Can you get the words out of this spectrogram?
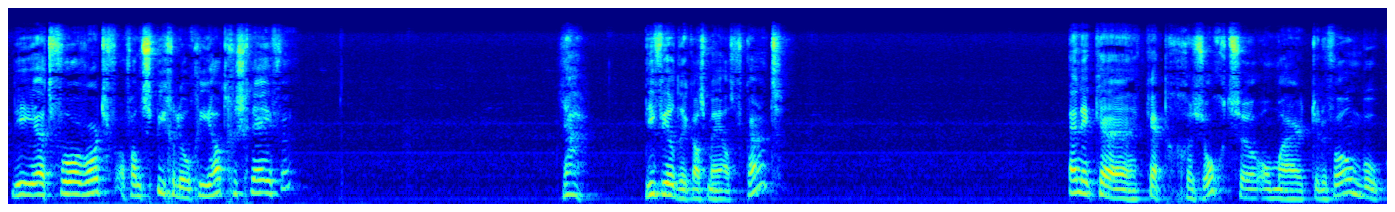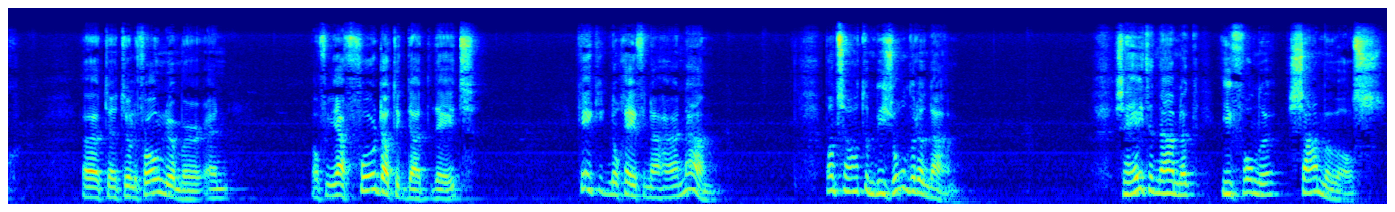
die het voorwoord van Spiegologie had geschreven, ja, die wilde ik als mijn advocaat. En ik, uh, ik heb gezocht om haar telefoonboek uh, telefoonnummer. En of, ja, voordat ik dat deed, keek ik nog even naar haar naam. Want ze had een bijzondere naam. Ze heette namelijk Yvonne Samuels.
